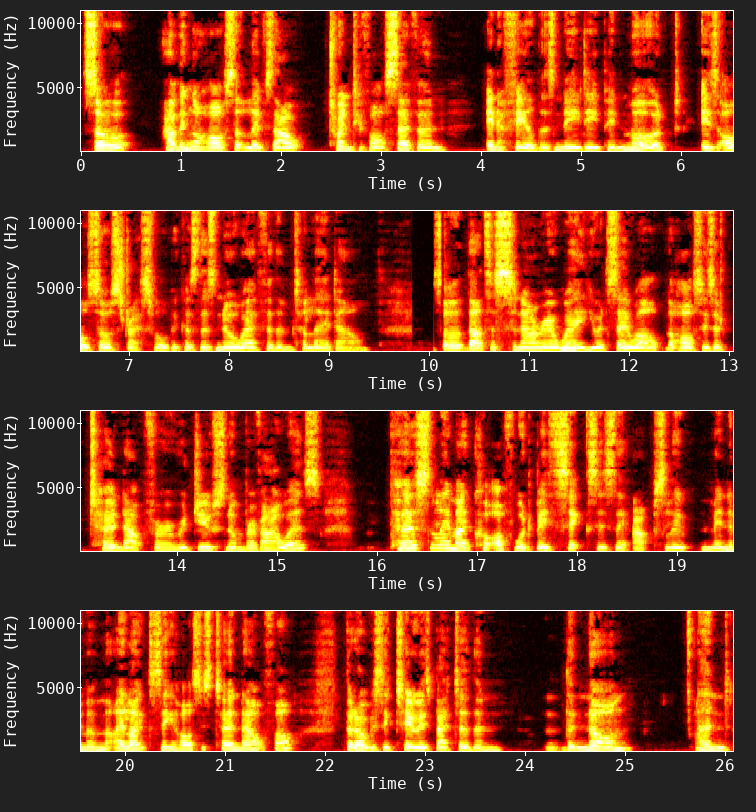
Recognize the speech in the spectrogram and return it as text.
So having a horse that lives out 24 7 in a field that's knee deep in mud is also stressful because there's nowhere for them to lay down. So that's a scenario hmm. where you would say, well, the horses have turned out for a reduced number of hours. Personally, my cut-off would be six is the absolute minimum that I like to see horses turned out for. But obviously two is better than than none. And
